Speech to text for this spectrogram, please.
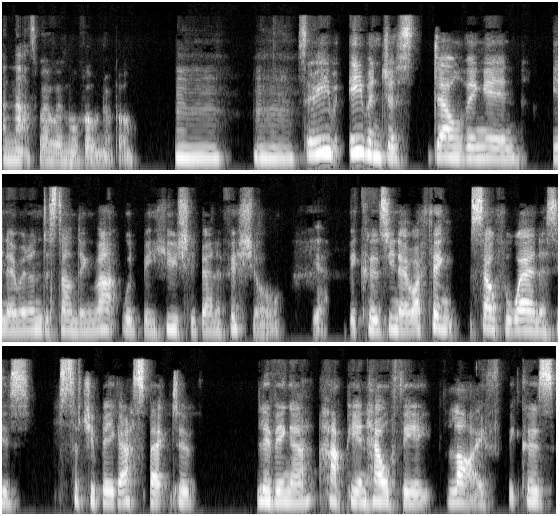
And that's where we're more vulnerable. Mm. Mm-hmm. So even even just delving in, you know, and understanding that would be hugely beneficial. Yeah. Because, you know, I think self-awareness is such a big aspect of living a happy and healthy life because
